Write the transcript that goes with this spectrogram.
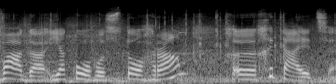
вага якого 100 грам, е, хитається.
